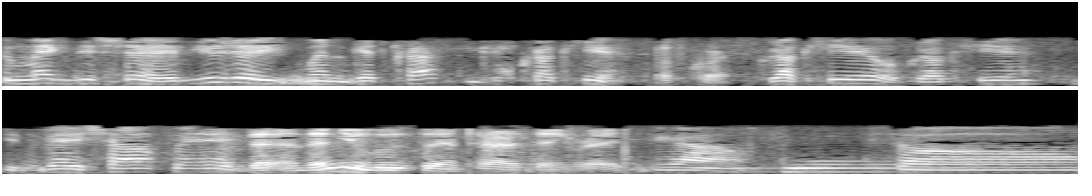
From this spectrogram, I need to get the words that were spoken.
to make this shape, usually when it get crack, get crack here, Of course. crack here or crack here. It's very sharp edge. And then, and then you lose the entire thing, right? Yeah. So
